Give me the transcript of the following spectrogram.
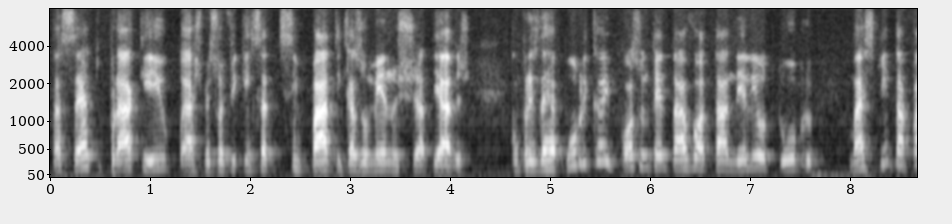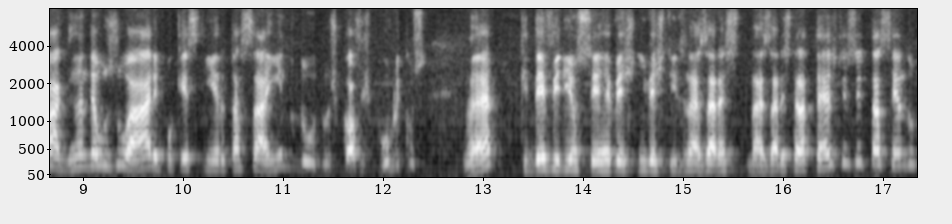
tá certo? Para que as pessoas fiquem simpáticas ou menos chateadas com o presidente da República e possam tentar votar nele em outubro. Mas quem está pagando é o usuário, porque esse dinheiro está saindo do, dos cofres públicos, né? que deveriam ser investidos nas áreas, nas áreas estratégicas e está sendo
